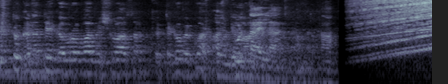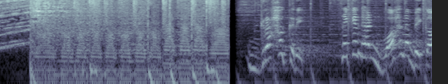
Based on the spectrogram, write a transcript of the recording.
ಎಷ್ಟು ಘನತೆ ಗೌರವ ವಿಶ್ವಾಸ ತಗೋಬೇಕು ಅಷ್ಟು ಇಲ್ಲ. ಗ್ರಾಹಕರೇ ಸೆಕೆಂಡ್ ಹ್ಯಾಂಡ್ ವಾಹನ ಬೇಕಾ?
